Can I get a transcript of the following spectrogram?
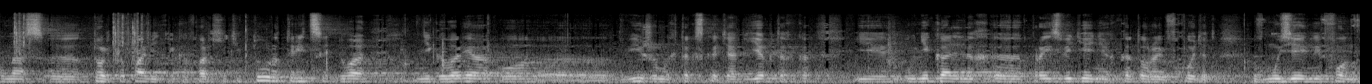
у нас э, только памятников архитектуры 32, не говоря о э, движимых, так сказать, объектах и уникальных э, произведениях, которые входят в музейный фонд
